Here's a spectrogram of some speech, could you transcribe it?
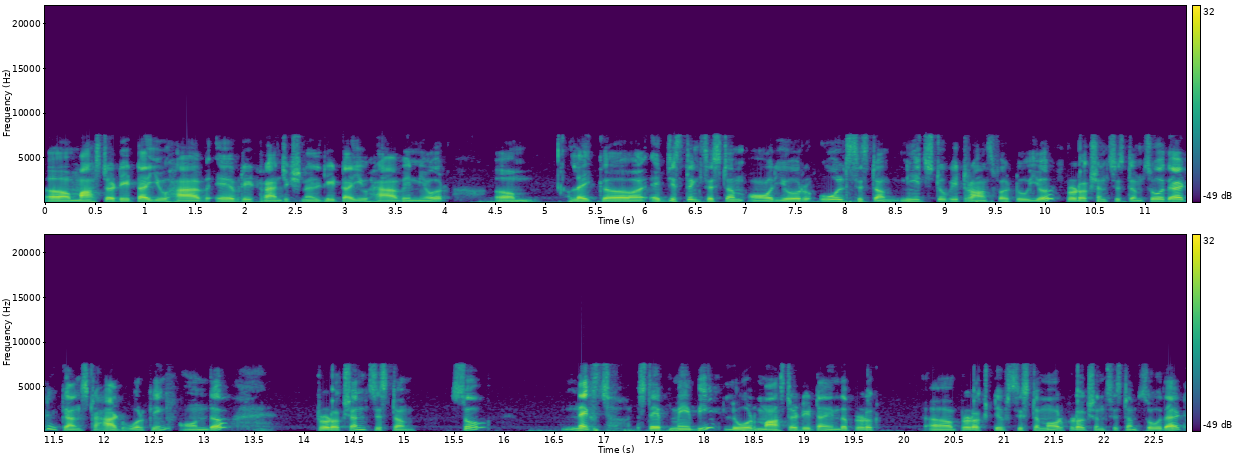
uh, master data you have every transactional data you have in your um, like uh, existing system or your old system needs to be transferred to your production system so that you can start working on the production system. So next step may be load master data in the product uh, productive system or production system so that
